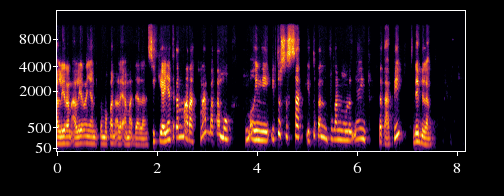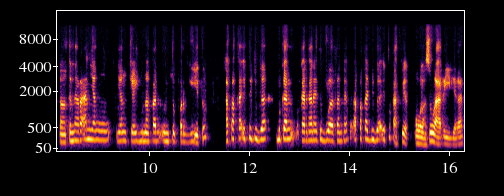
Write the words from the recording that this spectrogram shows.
aliran-aliran uh, yang dikemukakan oleh Ahmad Dahlan. Si kiainya itu kan marah, kenapa kamu mau ini? Itu sesat, itu kan bukan mulutnya ini. Tetapi dia bilang, kendaraan yang yang kiai gunakan untuk pergi itu apakah itu juga bukan karena itu buatan kafir apakah juga itu kafir? Oh langsung lari dia kan.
